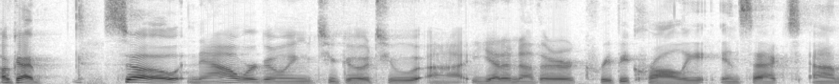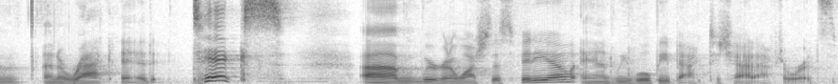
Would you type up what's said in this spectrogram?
okay, so now we're going to go to uh, yet another creepy crawly insect, um, an arachnid, ticks. Um, we're going to watch this video, and we will be back to chat afterwards.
